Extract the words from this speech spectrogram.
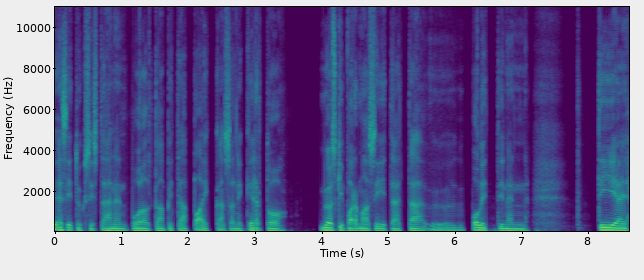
esityksistä hänen puoleltaan pitää paikkansa, niin kertoo myöskin varmaan siitä, että poliittinen tie,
